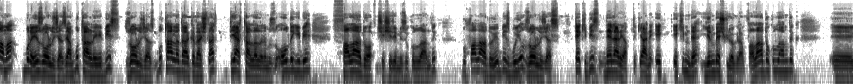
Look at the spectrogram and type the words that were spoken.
Ama burayı zorlayacağız. Yani bu tarlayı biz zorlayacağız. Bu tarlada arkadaşlar diğer tarlalarımızda olduğu gibi Falado çeşidimizi kullandık. Bu Falado'yu biz bu yıl zorlayacağız. Peki biz neler yaptık? Yani ek, Ekim'de 25 kilogram Falado kullandık. Ee,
